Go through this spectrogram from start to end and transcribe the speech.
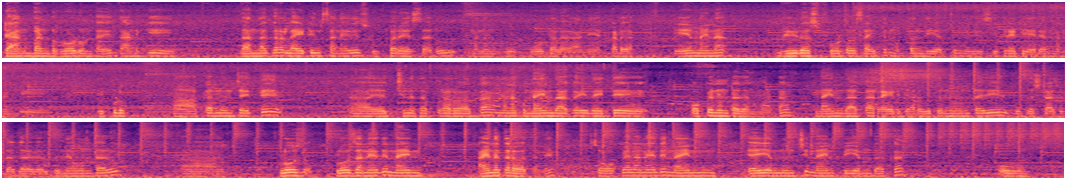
ట్యాంక్ బండ్ రోడ్ ఉంటుంది దానికి దాని దగ్గర లైటింగ్స్ అనేది సూపర్ వేస్తారు. మనకు ఫోటోలు కానీ ఎక్కడ ఏమైనా వీడియోస్ ఫొటోస్ అయితే మొత్తం తీయచ్చు. మీది సీక్రెట్ ఏరియా మనకి ఇప్పుడు అక్కడ నుంచి అయితే ఆ, వచ్చిన తర్వాత మనకు నైన్ దాకా ఇదైతే ఓపెన్ ఉంటుంది అనమాట నైన్ దాకా రైడ్ జరుగుతూనే ఉంటుంది బుద్ధ స్టాచ్యూ దగ్గర వెళ్తూనే ఉంటారు. క్లోజ్ క్లోజ్ అనేది నైన్ అయిన తర్వాతనే. సో ఓపెన్ అనేది నైన్ ఏఎం నుంచి నైన్ పిఎం దాకా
